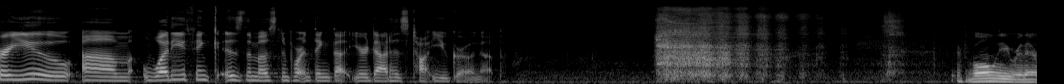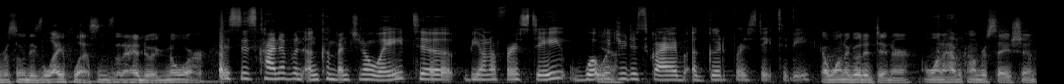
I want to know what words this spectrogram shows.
For you, um, what do you think is the most important thing that your dad has taught you growing up? If only you were there for some of these life lessons that I had to ignore. This is kind of an unconventional way to be on a first date. What would you describe a good first date to be? I want to go to dinner. I want to have a conversation.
